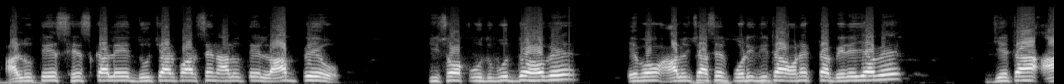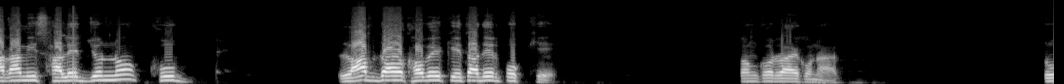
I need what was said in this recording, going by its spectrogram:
আলুতে শেষকালে দু চার পার্সেন্ট আলুতে লাভ পেয়েও কৃষক উদ্বুদ্ধ হবে এবং আলু চাষের পরিধিটা অনেকটা বেড়ে যাবে, যেটা আগামী সালের জন্য খুব লাভদায়ক হবে ক্রেতাদের পক্ষে। শঙ্কর রায় কোনার তো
